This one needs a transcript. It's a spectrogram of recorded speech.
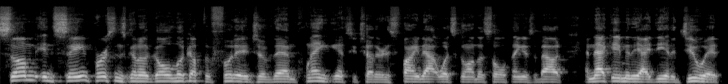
some insane person's gonna go look up the footage of them playing against each other to find out what's going on. This whole thing is about, and that gave me the idea to do it.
